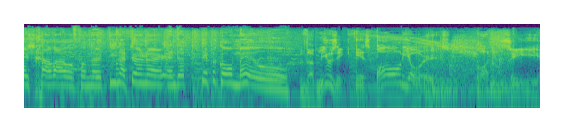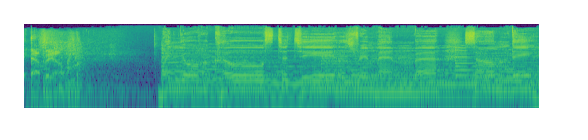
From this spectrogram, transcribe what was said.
deze gouden ouwe van uh, Tina Turner en de Typical Mail. The music is all yours on ZFM. When you're close to tears, remember someday...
